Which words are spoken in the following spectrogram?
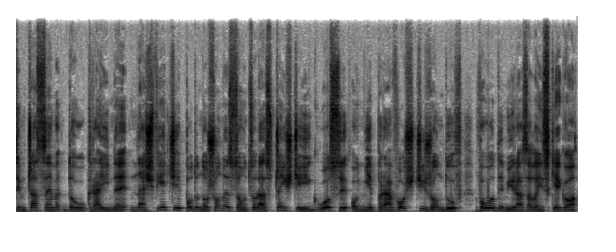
tymczasem do Ukrainy, na świecie podnoszone są coraz częściej głosy o nieprawości rządów Wołodymira Zaleńskiego.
